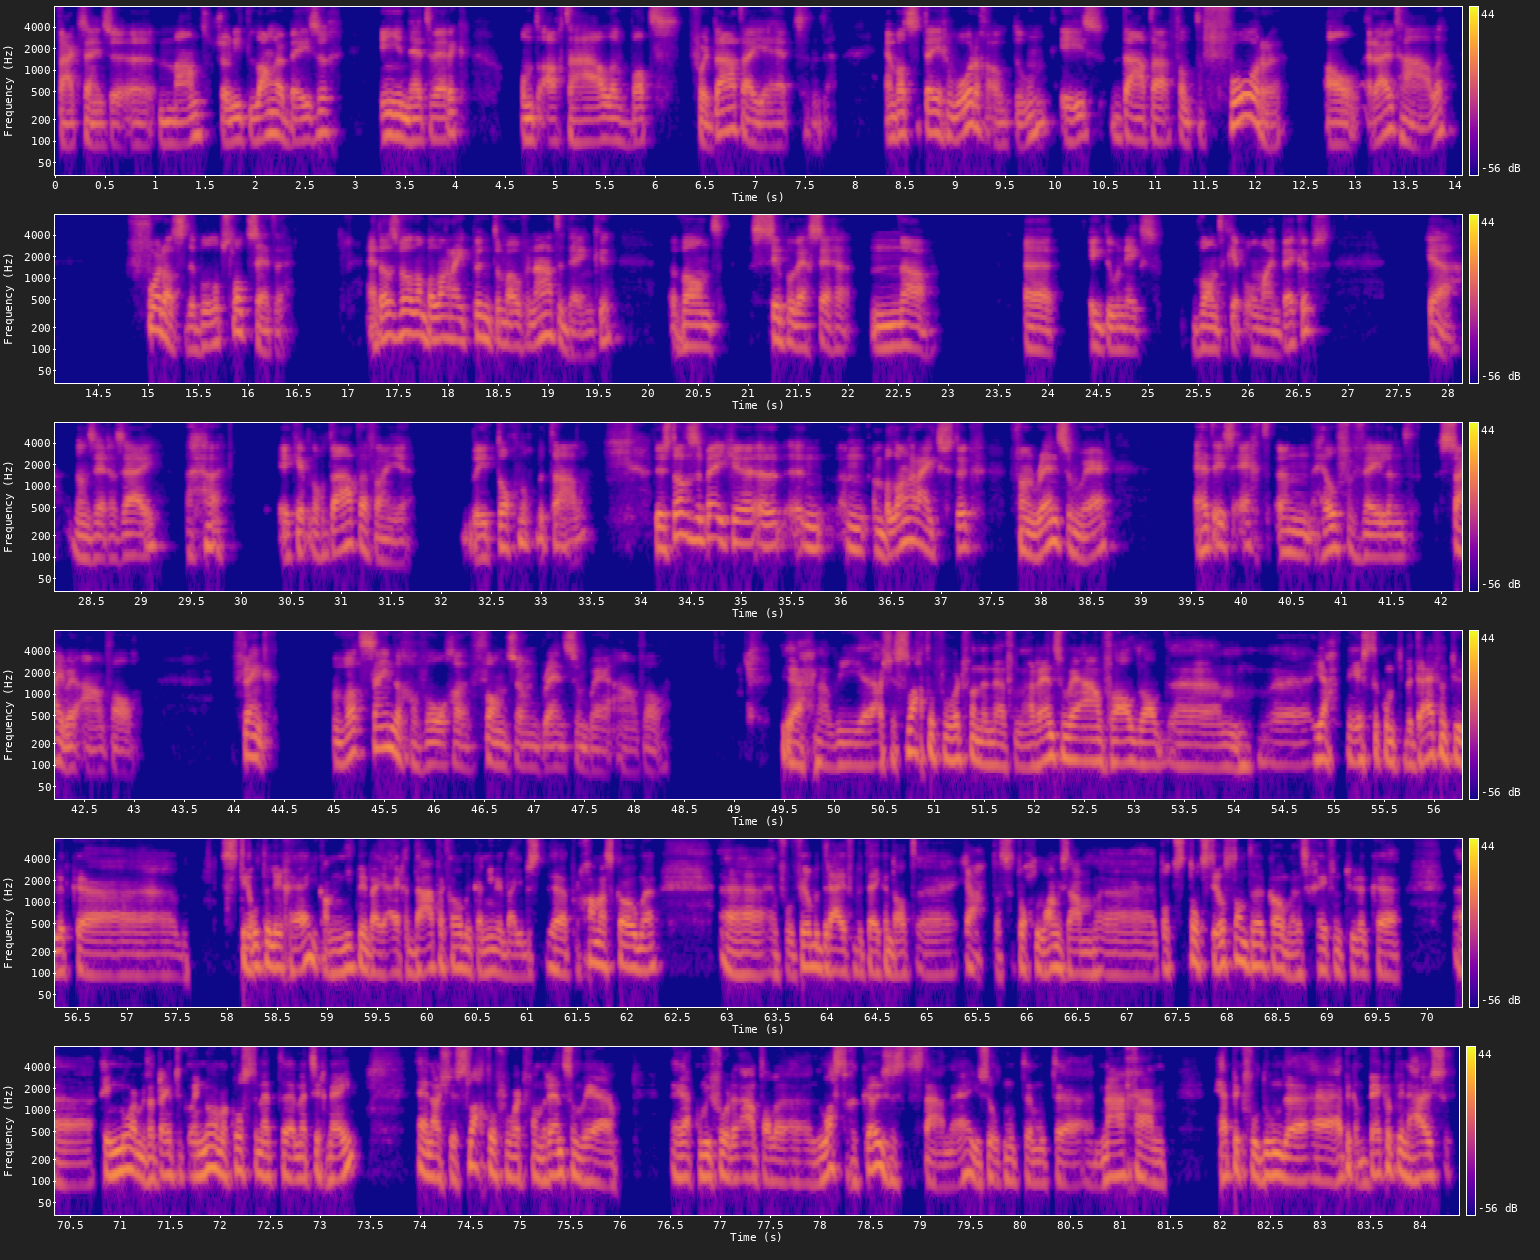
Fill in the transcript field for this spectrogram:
Vaak zijn ze uh, een maand, zo niet langer bezig in je netwerk om te achterhalen wat voor data je hebt. En wat ze tegenwoordig ook doen, is data van tevoren al eruit halen voordat ze de boel op slot zetten. En dat is wel een belangrijk punt om over na te denken. Want simpelweg zeggen, nou, uh, ik doe niks, want ik heb online backups. Ja, dan zeggen zij, ik heb nog data van je. Wil je toch nog betalen? Dus dat is een beetje uh, een, een, een belangrijk stuk van ransomware. Het is echt een heel vervelend cyberaanval. Frank, wat zijn de gevolgen van zo'n ransomware aanval? Ja, nou, eh, als je slachtoffer wordt van een, eh, van een ransomware aanval, dan uh, uh, ja, ten eerste komt je bedrijf natuurlijk stil te liggen. Hè. Je kan niet meer bij je eigen data komen, je kan niet meer bij je programma's komen. en voor veel bedrijven betekent dat ja, dat ze toch langzaam tot, tot stilstand komen. Dat geeft natuurlijk enorme, dat brengt natuurlijk enorme kosten met, met zich mee. En als je slachtoffer wordt van ransomware, eh, ja, kom je voor een aantal uh, lastige keuzes te staan. Hè. Je zult moeten, moeten nagaan, heb ik voldoende, heb ik een backup in huis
